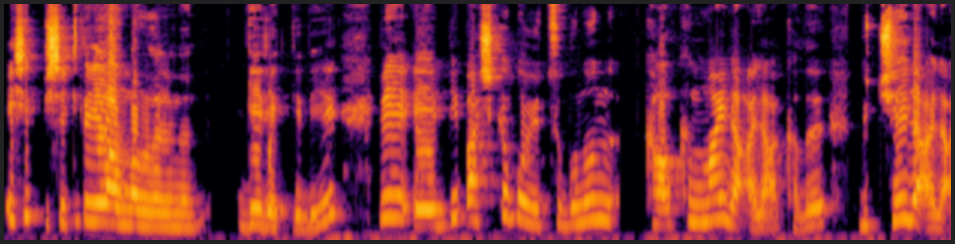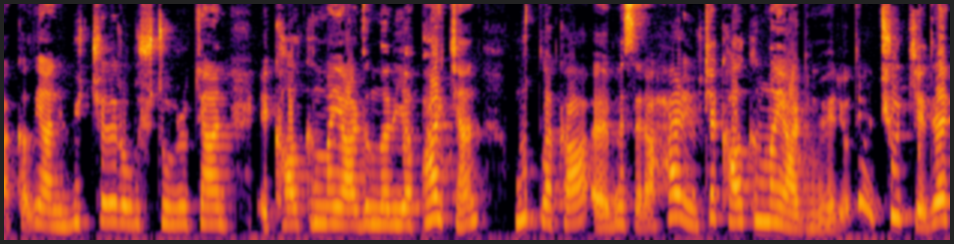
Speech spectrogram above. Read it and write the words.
eşit bir şekilde yer almalarının gerekliliği ve e, bir başka boyutu bunun kalkınmayla alakalı, bütçeyle alakalı yani bütçeler oluşturulurken, e, kalkınma yardımları yaparken mutlaka e, mesela her ülke kalkınma yardımı veriyor değil mi? Türkiye'de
